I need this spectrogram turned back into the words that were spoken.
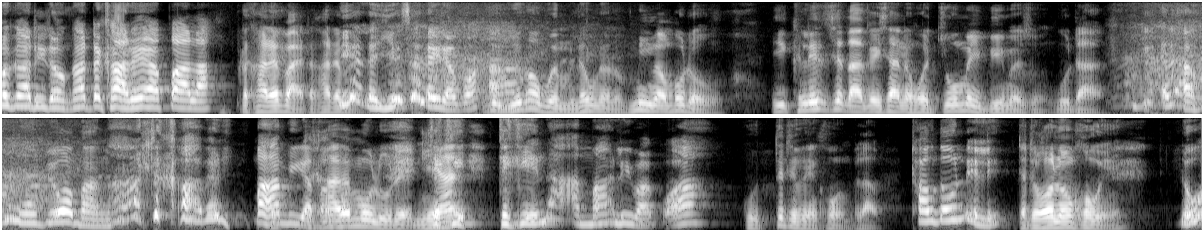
မဂ္ဂတွေတော့ငါတစ်ခါတည်းကပါလားတခါတည်းပါတခါတည်းဒီပါကလည်းရေးဆက်လိုက်တာကွာအခုရွေးကောက်ပွဲမလုံးနဲ့တော့မှီမှာမဟုတ်တော့ဘူးဒီကလေးစစ်သားကိစ္စနဲ့ဟိုကျိုးမိတ်ပေးမယ်ဆိုရင်ကိုဒါအဲ့ဒါဟိုပြောမှာငါတစ်ခါပဲမှားမိတာတပါခါပဲမဟုတ်လို့တဲ့တညာကယ်တကယ်နာအမားလေးပါကွာကိုတစ်တပင်ခုံဘယ်လောက်ထောင်သုံးနှစ်လေတတော်လုံးခုံရင်လုံးဝ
